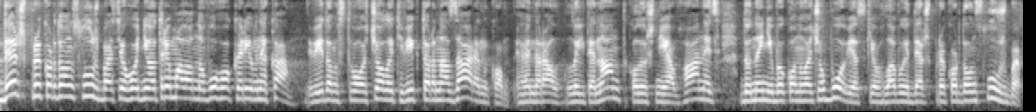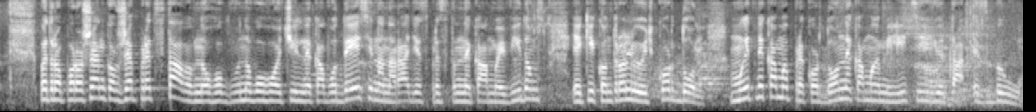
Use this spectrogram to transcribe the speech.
Держприкордонслужба сьогодні отримала нового керівника. Відомство очолить Віктор Назаренко, генерал-лейтенант, колишній афганець, донині виконувач обов'язків глави Держприкордонслужби. Петро Порошенко вже представив нового, очільника в Одесі на нараді з представниками відомств, які контролюють кордон, митниками, прикордонниками, міліцією та СБУ.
